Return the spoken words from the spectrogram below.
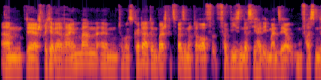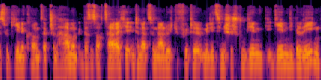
Ähm, der Sprecher der Rheinbahn, ähm, Thomas Kötter, hat dann beispielsweise noch darauf verwiesen, dass sie halt eben ein sehr umfassendes Hygienekonzept schon haben. Und dass es auch zahlreiche international durchgeführte medizinische Studien geben, die belegen,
